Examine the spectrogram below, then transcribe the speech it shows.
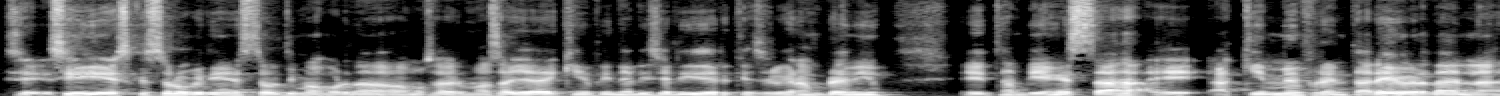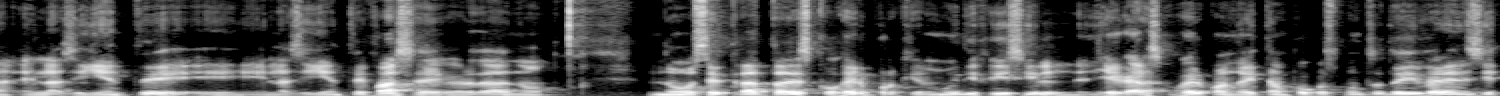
Sí, es que esto es lo que tiene esta última jornada. Vamos a ver, más allá de quién finalice el líder, que es el gran premio, eh, también está eh, a quién me enfrentaré, ¿verdad? En la, en la, siguiente, en la siguiente fase, ¿verdad? No, no se trata de escoger porque es muy difícil llegar a escoger cuando hay tan pocos puntos de diferencia,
